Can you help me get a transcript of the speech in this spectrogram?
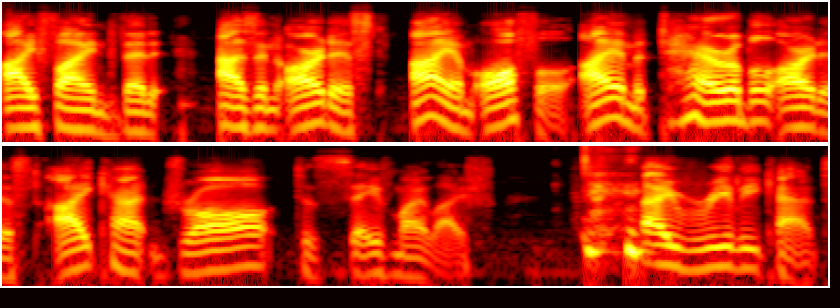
i find that as an artist i am awful. I am a terrible artist. I can't draw to save my life. I really can't.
